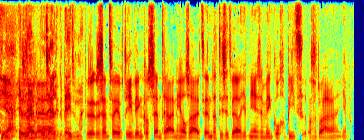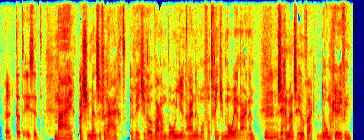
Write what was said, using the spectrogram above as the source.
ja, Dat is, eigenlijk, dat is eigenlijk de Betuwe. Maar er, er zijn twee of drie winkelcentra in heel Zuid. En dat is het wel. Je hebt niet eens een winkelgebied, als het ware. Je hebt, dat is het. Maar als je mensen vraagt, weet je wel, waarom woon je in Arnhem? Of wat vind je mooi aan Arnhem? Dan zeggen mensen heel vaak de omgeving.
